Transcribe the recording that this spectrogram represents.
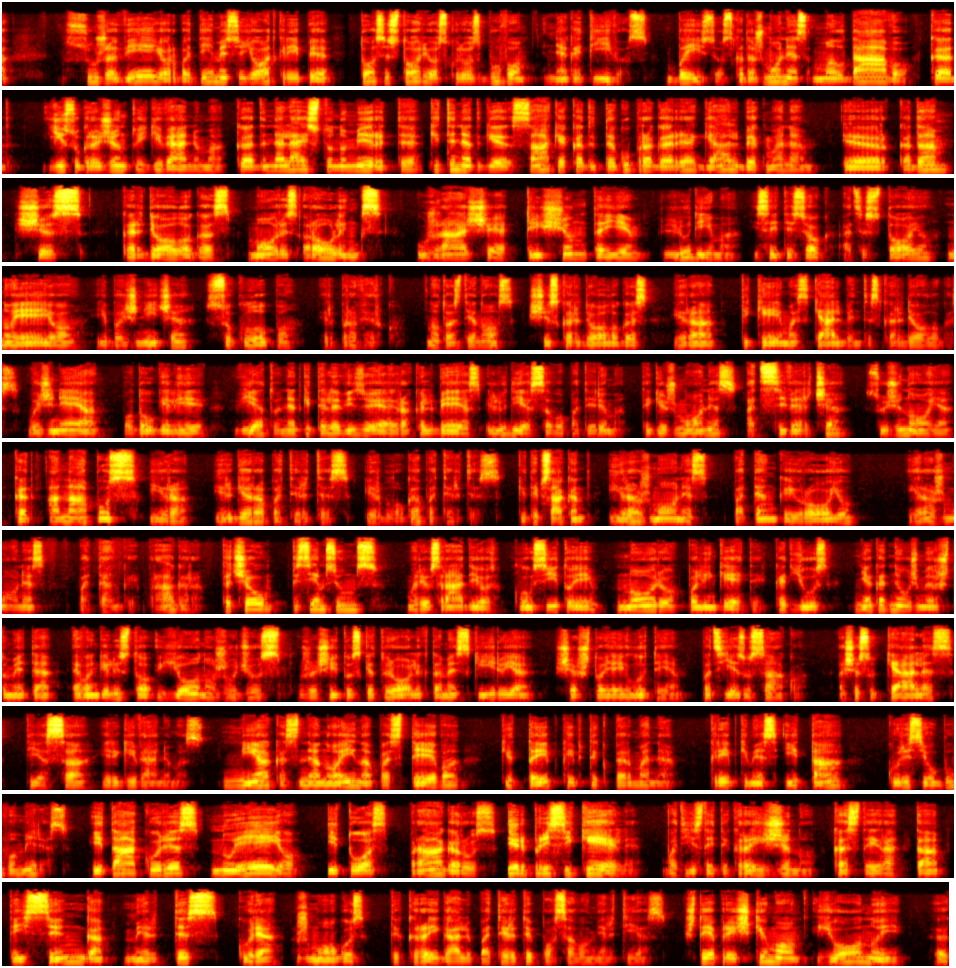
sužavėjo arba dėmesį jo atkreipė tos istorijos, kurios buvo negatyvios, baisios, kada žmonės maldavo, kad jį sugražintų į gyvenimą, kad neleistų numirti. Kiti netgi sakė, kad degu pragare gelbėk mane. Ir kada šis kardiologas Morris Rawlings užrašė 300-ąjį liudijimą, jisai tiesiog atsistojo, nuėjo į bažnyčią, suklupo ir pravirko. Nuo tos dienos šis kardiologas yra tikėjimas kelbintis kardiologas. Važinėja po daugelį vietų, netgi televizijoje yra kalbėjęs, liudijęs savo patyrimą. Taigi žmonės atsiverčia, sužinoja, kad anapus yra ir gera patirtis, ir bloga patirtis. Kitaip sakant, yra žmonės patenka į rojų, yra žmonės patenka į pragarą. Tačiau visiems jums, Marijos radijos klausytojai, noriu palinkėti, kad jūs niekad neužmirštumėte evangelisto Jono žodžius, užrašytus 14 skyriuje, 6 eilutėje. Pats Jėzus sako, aš esu kelias, tiesa ir gyvenimas. Niekas nenueina pas tėvą, kitaip kaip tik per mane. Kreipkimės į tą, kuris jau buvo miręs. Į tą, kuris nuėjo į tuos pragarus ir prisikėlė. Vat jis tai tikrai žino, kas tai yra ta teisinga mirtis, kurią žmogus tikrai gali patirti po savo mirties. Štai apreiškimo Jonui e,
